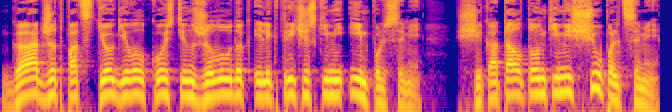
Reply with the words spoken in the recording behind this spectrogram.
Гаджет подстегивал Костин желудок электрическими импульсами, щекотал тонкими щупальцами,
